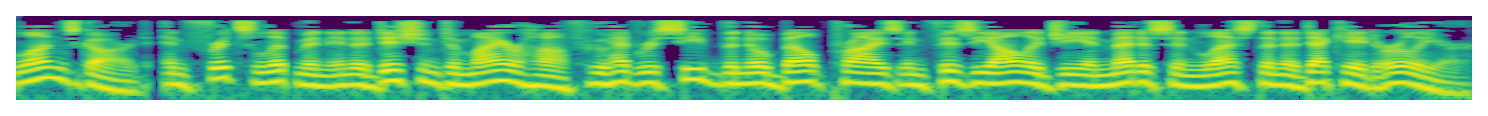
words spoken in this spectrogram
Lundsgaard, and Fritz Lipmann in addition to Meyerhof who had received the Nobel Prize in Physiology and Medicine less than a decade earlier.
